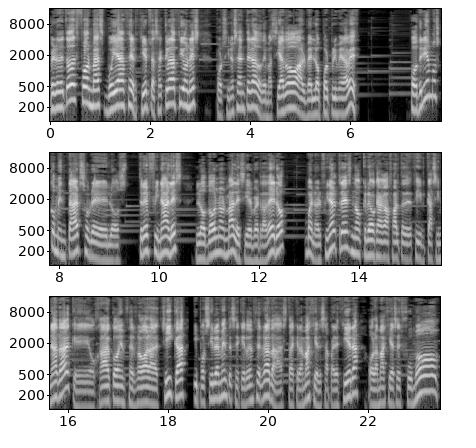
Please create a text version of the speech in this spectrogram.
pero de todas formas voy a hacer ciertas aclaraciones por si no se ha enterado demasiado al verlo por primera vez. Podríamos comentar sobre los tres finales, los dos normales y el verdadero, bueno, el final 3 no creo que haga falta decir casi nada, que Ohako encerró a la chica y posiblemente se quedó encerrada hasta que la magia desapareciera o la magia se esfumó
